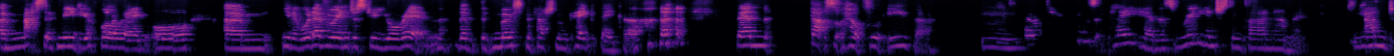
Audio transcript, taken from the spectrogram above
a massive media following or um, you know, whatever industry you're in, the, the most professional cake baker, then that's not helpful either. Mm. There are two things at play here. There's really interesting dynamic. Yeah, and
